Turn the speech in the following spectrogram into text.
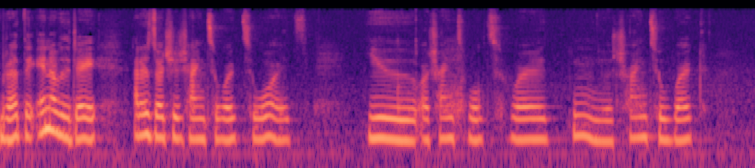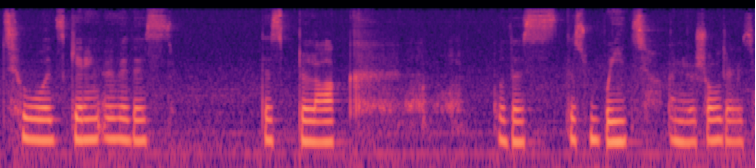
But at the end of the day, that is what you're trying to work towards. You are trying to work toward. Mm, you're trying to work towards getting over this this block or this this weight on your shoulders.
